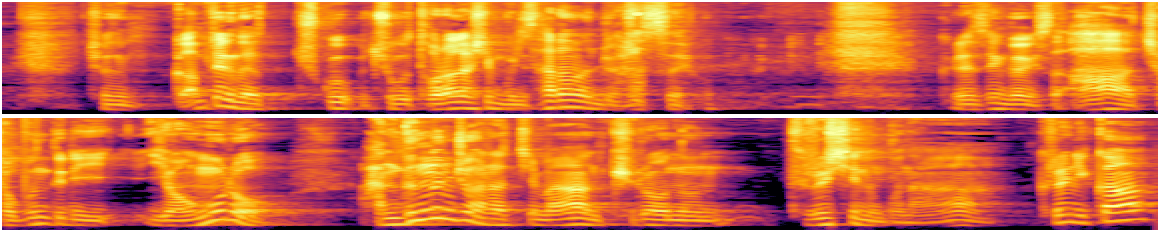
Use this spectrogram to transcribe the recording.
저는 깜짝 놀라 죽고, 죽고 돌아가신 분이 살아난 줄 알았어요. 그래서 생각해서 아 저분들이 영으로 안 듣는 줄 알았지만 귀로는 들으시는구나. 그러니까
